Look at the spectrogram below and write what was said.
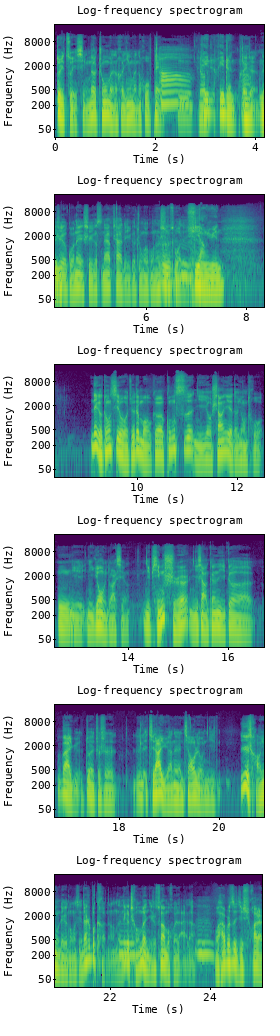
对嘴型的中文和英文的互配。哦，比如黑黑枕黑枕，那是一个个国内是一个 Snapchat 的一个中国工程师做的一个徐养云，那个东西，我觉得某个公司你有商业的用途，嗯你你用一段行。你平时你想跟一个外语对，就是呃其他语言的人交流，你日常用这个东西那是不可能的，那个成本你是算不回来的。嗯。我还不如自己去花点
